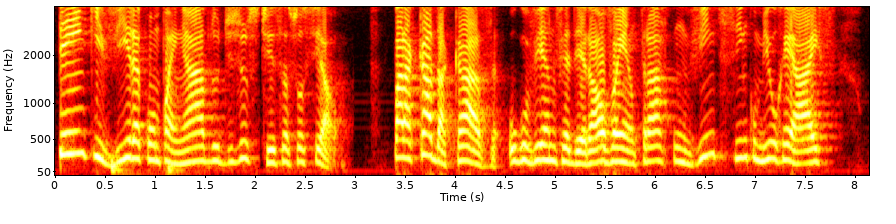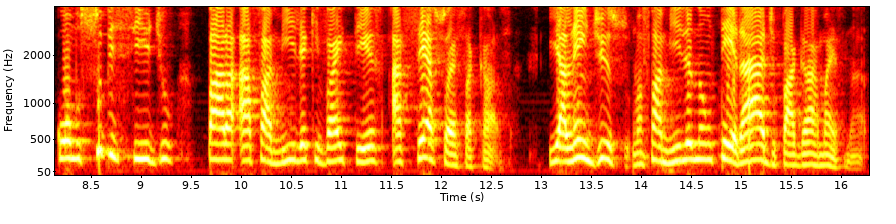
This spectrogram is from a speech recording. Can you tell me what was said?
tem que vir acompanhado de justiça social. Para cada casa, o governo federal vai entrar com 25 mil reais como subsídio para a família que vai ter acesso a essa casa. E além disso, uma família não terá de pagar mais nada.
